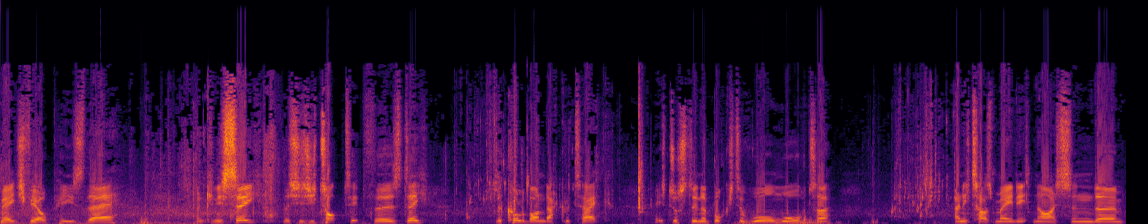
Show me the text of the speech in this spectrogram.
My HVLP's there. And can you see? This is your top tip Thursday. The KolorBond AquaTek it's just in a bucket of warm water and it has made it nice and um,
